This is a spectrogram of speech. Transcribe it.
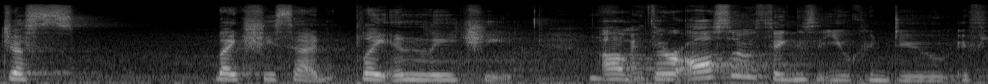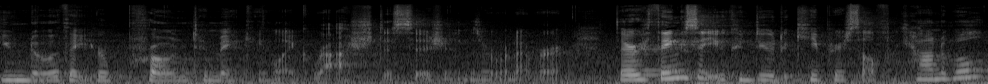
just like she said blatantly cheat Um, there are also things that you can do if you know that you're prone to making like rash decisions or whatever. There are things that you can do to keep yourself accountable.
